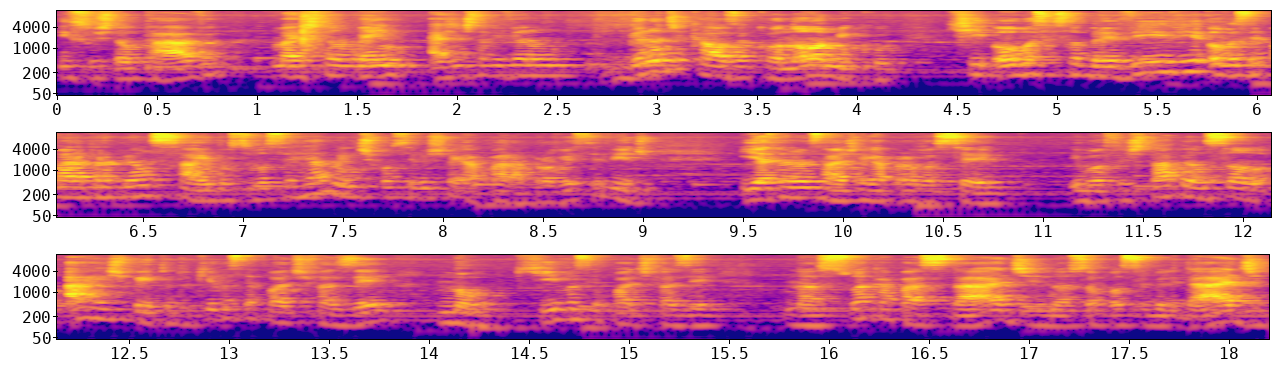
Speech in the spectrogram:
e sustentável, mas também a gente está vivendo um grande caos econômico que ou você sobrevive ou você para pra pensar. Então se você realmente conseguir chegar, parar pra ouvir esse vídeo e essa mensagem chegar pra você e você está pensando a respeito do que você pode fazer, no que você pode fazer na sua capacidade, na sua possibilidade,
